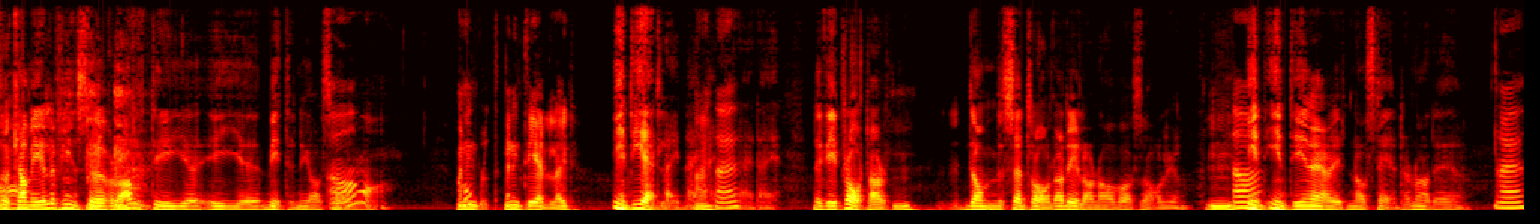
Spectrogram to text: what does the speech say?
Så kameler finns överallt i, i eh, mitten i Australien. ja. Men, men inte i Adelaide? Inte i Adelaide, nej, nej, Nej. nej, nej. När vi pratar Mm. de centrala delarna av Australien. Mm. Ja. In, inte i närheten av städerna. Det. Nej.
